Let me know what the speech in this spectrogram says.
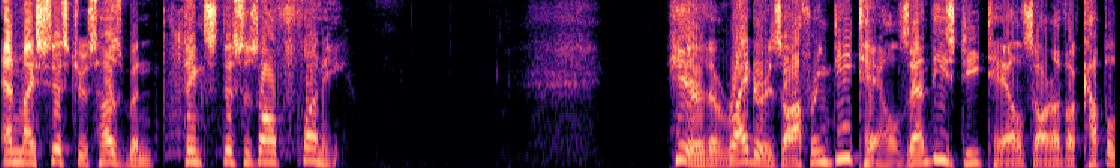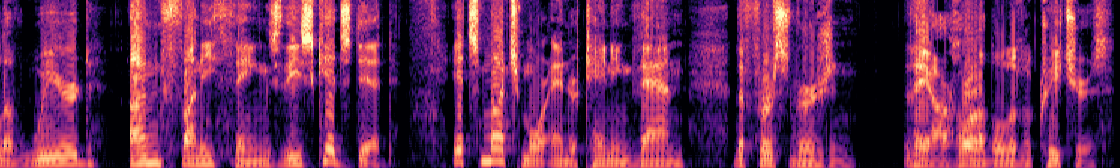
And my sister's husband thinks this is all funny. Here, the writer is offering details, and these details are of a couple of weird, unfunny things these kids did. It's much more entertaining than the first version. They are horrible little creatures.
